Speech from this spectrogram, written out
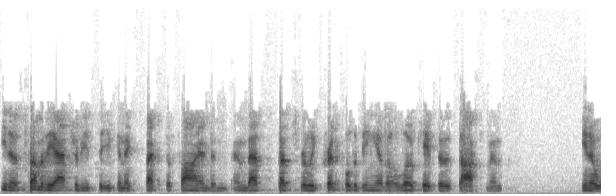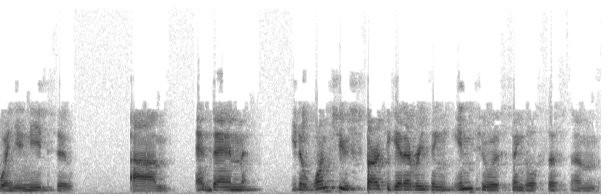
you know, some of the attributes that you can expect to find, and that's that's really critical to being able to locate those documents, you know, when you need to. Um, and then, you know, once you start to get everything into a single system,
